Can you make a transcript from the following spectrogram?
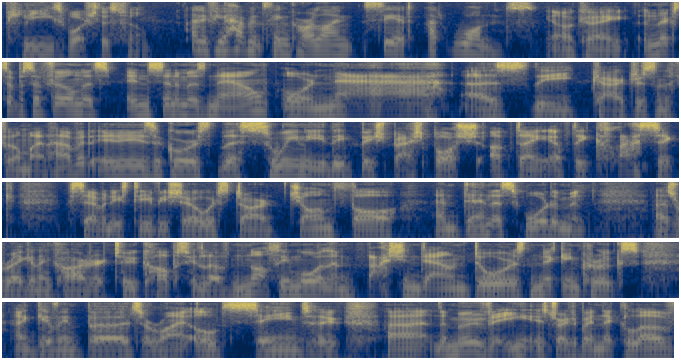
please watch this film. And if you haven't seen Coraline, see it at once. Okay, next up is a film that's in cinemas now, or nah, as the characters in the film might have it. It is, of course, The Sweeney, the Bish Bash Bosh update of the classic 70s TV show, which starred John Thaw and Dennis Waterman as Regan and Carter, two cops who love nothing more than bashing down doors, nicking crooks, and giving birds a right old scene to. Uh, the movie is directed by Nick Love,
